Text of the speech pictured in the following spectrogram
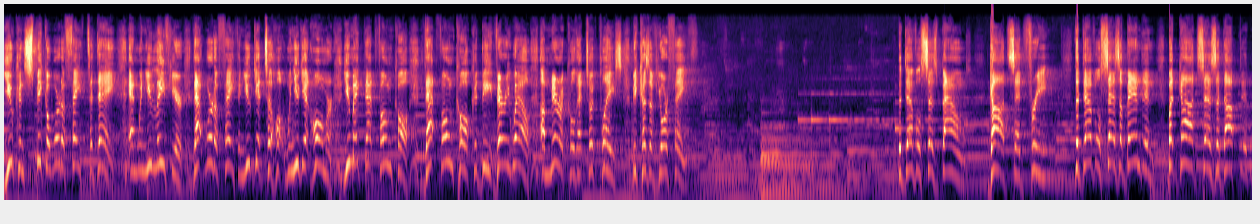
You can speak a word of faith today, and when you leave here, that word of faith, and you get to when you get home or you make that phone call, that phone call could be very well a miracle that took place because of your faith. The devil says bound, God said free. The devil says abandoned, but God says adopted.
